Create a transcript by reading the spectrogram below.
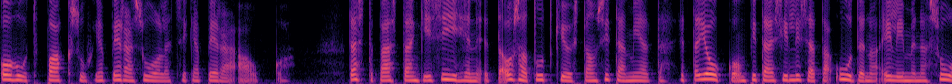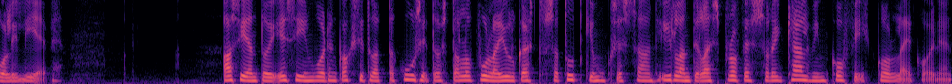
ohut, paksu ja peräsuolet sekä peräaukko. Tästä päästäänkin siihen, että osa tutkijoista on sitä mieltä, että joukkoon pitäisi lisätä uutena elimenä suolilieve. Asian toi esiin vuoden 2016 lopulla julkaistussa tutkimuksessaan irlantilaisprofessori Calvin Coffey kollegoinen.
